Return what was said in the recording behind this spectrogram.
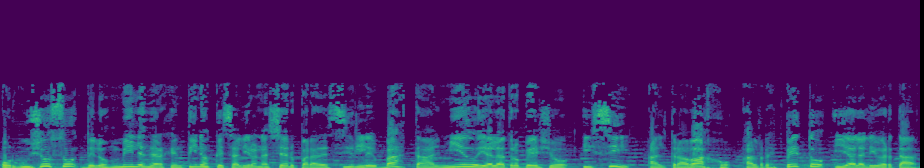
orgulloso de los miles de argentinos que salieron ayer para decirle basta al miedo y al atropello y sí al trabajo, al respeto y a la libertad.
